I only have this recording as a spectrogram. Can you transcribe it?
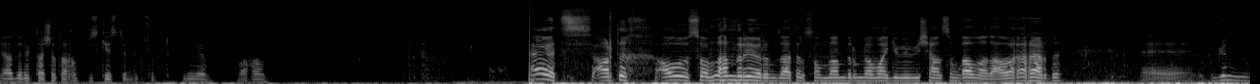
Ya direkt taşa takıp biz kestirdik sürttük bilmiyorum. Bakalım. Evet artık avı sonlandırıyorum. Zaten sonlandırmama gibi bir şansım kalmadı. Hava karardı. Bugün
